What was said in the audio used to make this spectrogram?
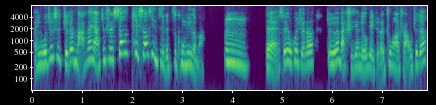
哎，我就是觉得麻烦呀，就是相太相信自己的自控力了嘛。嗯。对，所以我会觉得，就永远把时间留给觉得重要事儿。我觉得，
